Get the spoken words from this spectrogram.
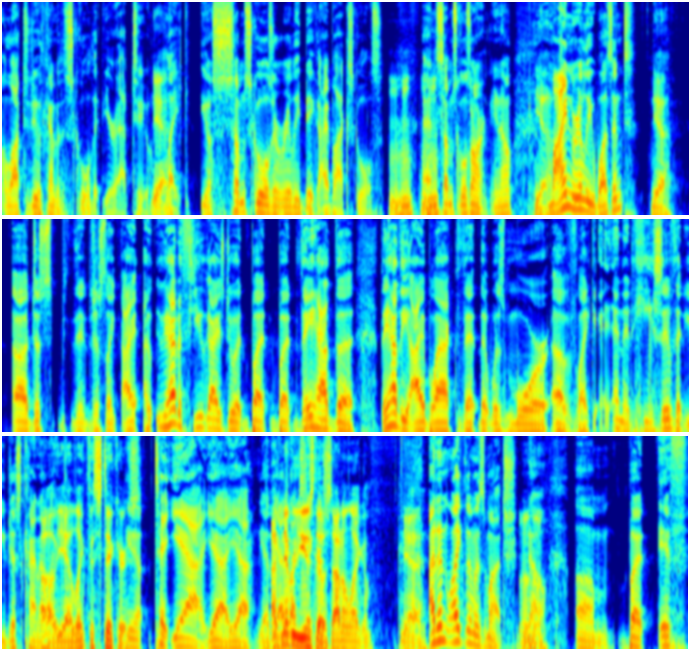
a lot to do with kind of the school that you're at too. Yeah. Like, you know, some schools are really big eye black schools and some schools aren't, you know? Mm-hmm, Yeah. Mine really wasn't. Yeah. Uh, just, just like I, I, we had a few guys do it, but, but they had the, they had the eye black that, that was more of like an adhesive that you just kind of, Oh like, yeah, like the stickers. you know, ta- yeah, yeah, yeah, yeah. I've never used stickers. those. I don't like them. Yeah. I didn't like them as much. Uh-huh. No. Um, but if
